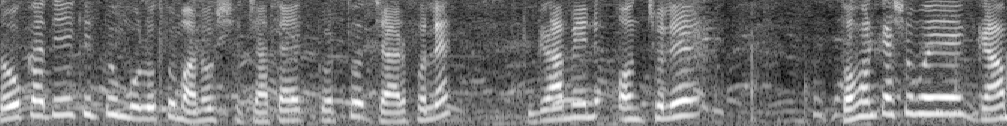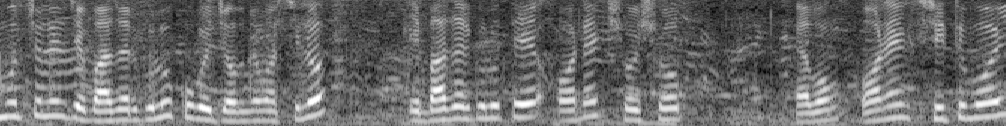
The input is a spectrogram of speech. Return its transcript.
নৌকা দিয়ে কিন্তু মূলত মানুষ যাতায়াত করত, যার ফলে গ্রামীণ অঞ্চলে তখনকার সময়ে গ্রাম অঞ্চলের যে বাজারগুলো খুবই জমজমাট ছিল এই বাজারগুলোতে অনেক শৈশব এবং অনেক স্মৃতিময়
